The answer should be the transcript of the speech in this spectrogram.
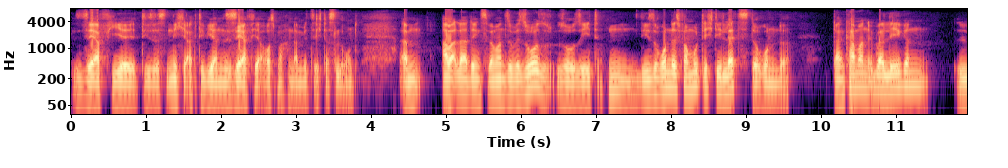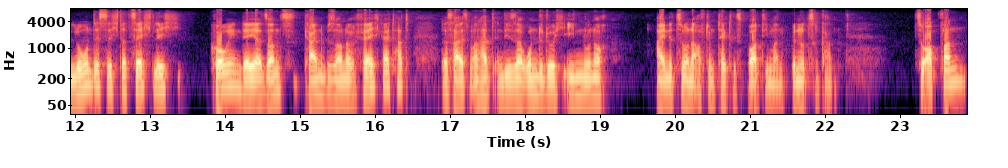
sehr viel, dieses Nicht-Aktivieren, sehr viel ausmachen, damit sich das lohnt. Ähm, aber allerdings, wenn man sowieso so sieht, hm, diese Runde ist vermutlich die letzte Runde, dann kann man überlegen, lohnt es sich tatsächlich, Corin, der ja sonst keine besondere Fähigkeit hat, das heißt, man hat in dieser Runde durch ihn nur noch eine Zone auf dem Tactics Board, die man benutzen kann. Zu opfern,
